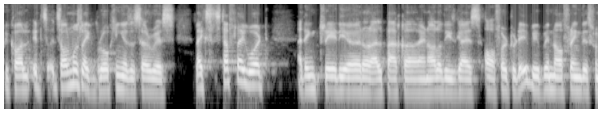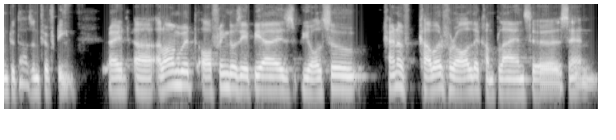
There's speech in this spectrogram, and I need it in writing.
we call it's it's almost like broking as a service, like stuff like what I think Tradier or Alpaca and all of these guys offer today. We've been offering this from 2015, right? Uh, along with offering those APIs, we also kind of cover for all the compliances and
